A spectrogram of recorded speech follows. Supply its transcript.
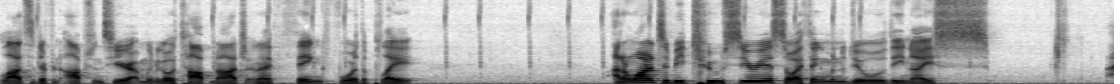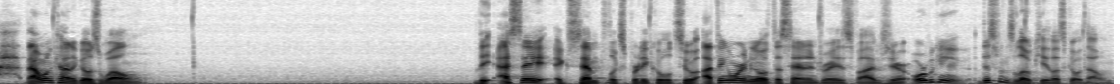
lots of different options here. I'm going to go top notch and I think for the plate I don't want it to be too serious, so I think I'm going to do the nice... That one kind of goes well. The SA exempt looks pretty cool too. I think we're gonna go with the San Andreas vibes here, or we can. This one's low key. Let's go with that one.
